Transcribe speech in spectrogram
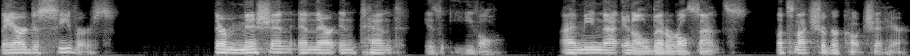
They are deceivers. Their mission and their intent is evil. I mean that in a literal sense. Let's not sugarcoat shit here.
